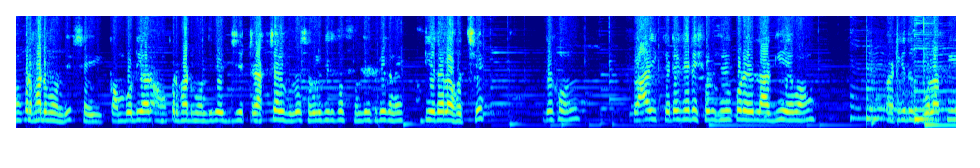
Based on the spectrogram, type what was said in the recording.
অঙ্কর ভাট মন্দির, সেই কম্বোডিয়ার অঙ্কর ভাট মন্দিরের যে স্ট্রাকচারগুলো সেগুলো কিন্তু খুব সুন্দর করে এখানে ফুটিয়ে তোলা হচ্ছে। দেখুন, প্রায় কেটে কেটে সরু সরু করে লাগিয়ে এবং এটি কিন্তু গোলাপি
